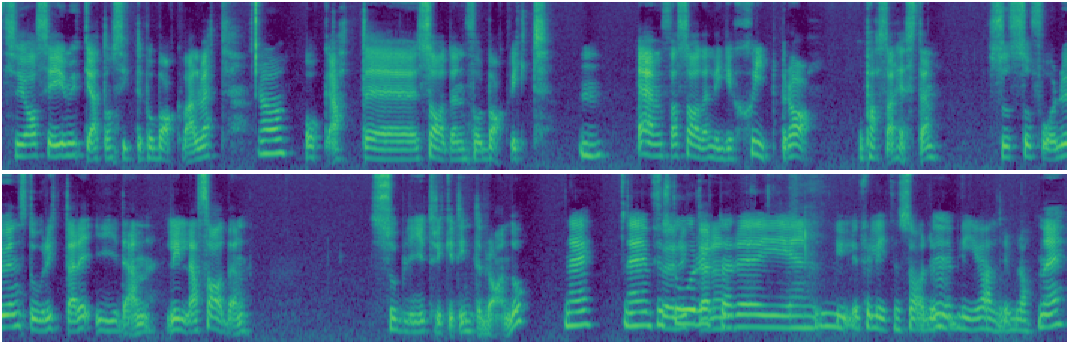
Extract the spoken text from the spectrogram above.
Så jag ser ju mycket att de sitter på bakvalvet. Ja. Och att eh, sadeln får bakvikt. Mm. Även fast sadeln ligger skitbra och passar hästen. Så, så får du en stor ryttare i den lilla sadeln. Så blir ju trycket inte bra ändå. Nej, nej för, För stor ryttaren- ryttare i en för liten sadel, Mm. det blir ju aldrig bra. Nej.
